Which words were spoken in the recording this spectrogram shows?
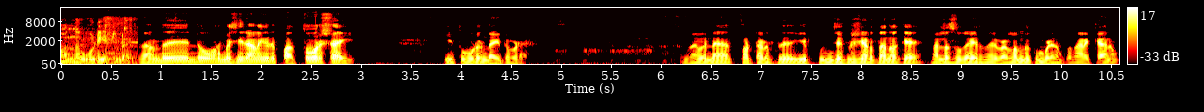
വന്നുകൂടിയിട്ടുള്ളത്. അതുകൊണ്ട് എന്റെ ഓർമ്മ ശരിയാണെങ്കിൽ ഒരു പത്ത് വർഷമായി ഈ തോടുണ്ടായിട്ട് ഇവിടെ. എന്നാൽ പിന്നെ തൊട്ടടുത്ത് ഈ പുഞ്ച കൃഷി നടത്താനൊക്കെ നല്ല സുഖമായിരുന്നു. വെള്ളം നിൽക്കുമ്പോഴേ നമുക്ക് നനയ്ക്കാനും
